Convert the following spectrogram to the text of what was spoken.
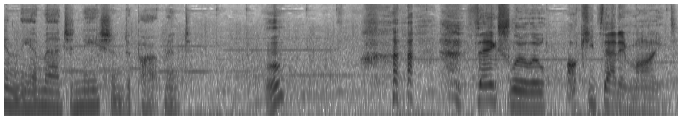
in the imagination department. Huh? Thanks, Lulu. I'll keep that in mind.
